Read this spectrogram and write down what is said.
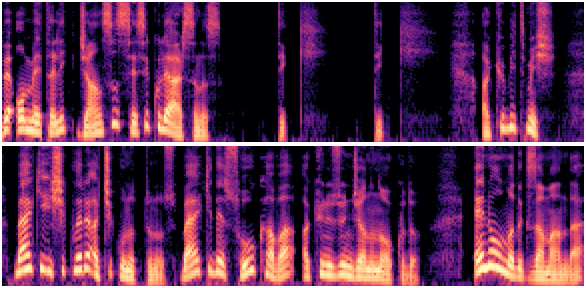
ve o metalik cansız sesi kulersiniz. Tik, tik. Akü bitmiş. Belki ışıkları açık unuttunuz, belki de soğuk hava akünüzün canını okudu. En olmadık zamanda,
